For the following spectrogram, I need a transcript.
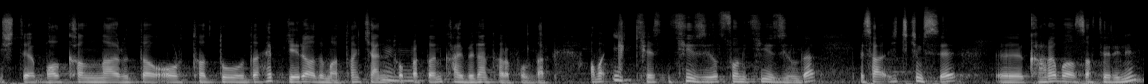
işte Balkanlarda, Orta Doğu'da hep geri adım atan, kendi topraklarını kaybeden taraf oldular. Ama ilk kez 200 yıl, son 200 yılda mesela hiç kimse e, Karabağ Zaferi'nin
